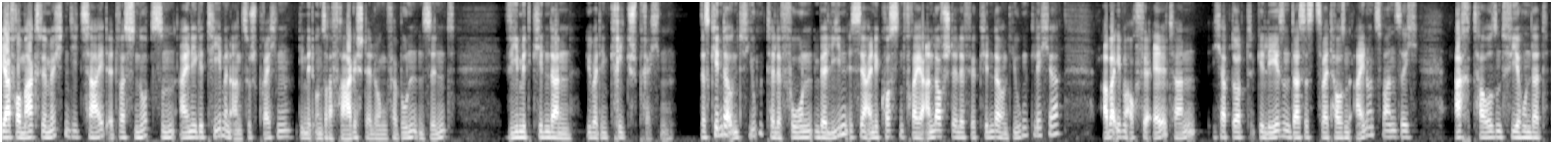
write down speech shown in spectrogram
Ja, Frau Marx, wir möchten die Zeit etwas nutzen, einige Themen anzusprechen, die mit unserer Fragestellung verbunden sind, wie mit Kindern über den Krieg sprechen. Das Kinder- und Jugendtelefon in Berlin ist ja eine kostenfreie Anlaufstelle für Kinder und Jugendliche, aber eben auch für Eltern. Ich habe dort gelesen, dass es 2021 8400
